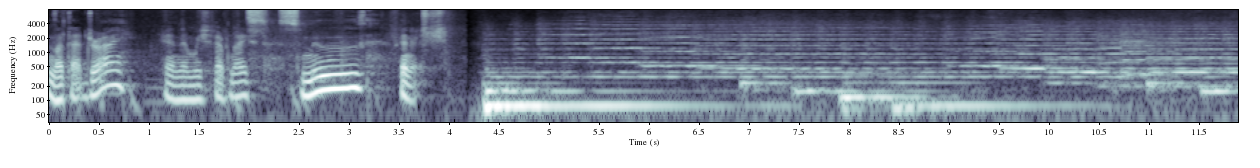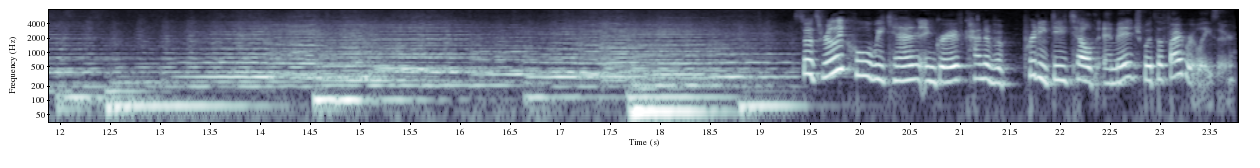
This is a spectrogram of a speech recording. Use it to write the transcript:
And let that dry, and then we should have a nice smooth finish. It's really cool we can engrave kind of a pretty detailed image with a fiber laser.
